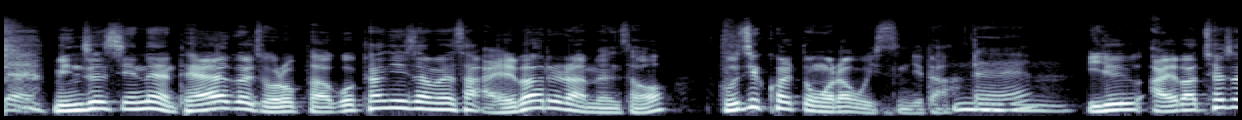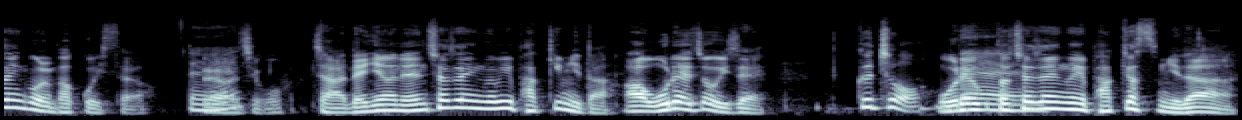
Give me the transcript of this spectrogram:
네. 민준 씨는 대학을 졸업하고 편의점에서 알바를 하면서 구직 활동을 하고 있습니다. 네. 음, 일, 알바 최저임금을 받고 있어요. 네. 그래가지고 자 내년엔 최저임금이 바뀝니다. 아 올해죠 이제 그쵸. 올해부터 네. 최저임금이 바뀌었습니다.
